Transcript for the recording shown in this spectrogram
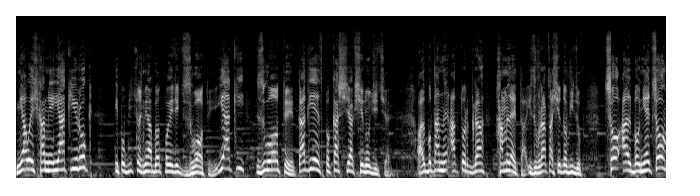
Miałeś chamie jaki róg? I publiczność miałaby odpowiedzieć złoty. Jaki złoty? Tak jest, pokażcie jak się nudzicie. Albo dany aktor gra Hamleta i zwraca się do widzów. Co albo nieco?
